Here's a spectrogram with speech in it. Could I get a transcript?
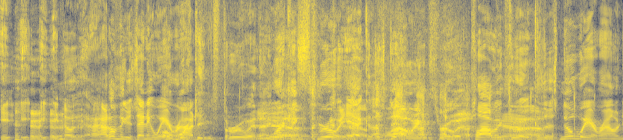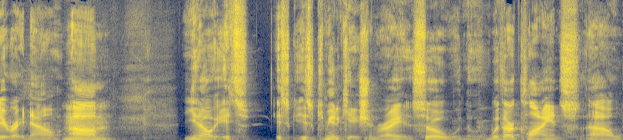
it- it- you know, I don't think there's any way Or around working through it, I Working guess. through it, yeah. 'cause there's no- plowing through it. Plowing through it because there's no way around it right now. Um, you know, it's, it's it's communication, right? So with our clients, uh,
